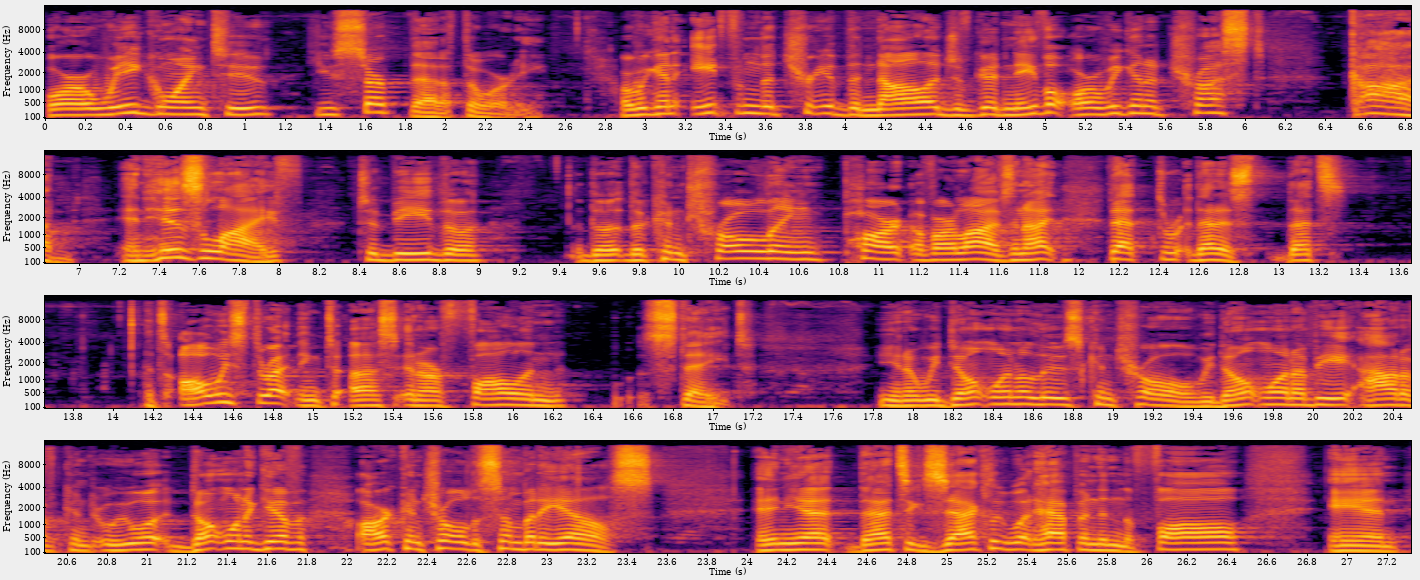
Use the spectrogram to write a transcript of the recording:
or are we going to usurp that authority? Are we going to eat from the tree of the knowledge of good and evil, or are we going to trust God and His life to be the, the, the controlling part of our lives? And I, that, that is, that's, it's always threatening to us in our fallen state. You know, we don't want to lose control. We don't want to be out of control. We don't want to give our control to somebody else. And yet, that's exactly what happened in the fall. And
